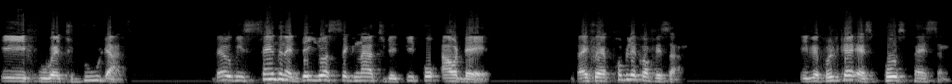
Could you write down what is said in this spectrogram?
If we were to do that, they will be sending a dangerous signal to the people out there. Like if you're a public officer, if you're a politically exposed person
